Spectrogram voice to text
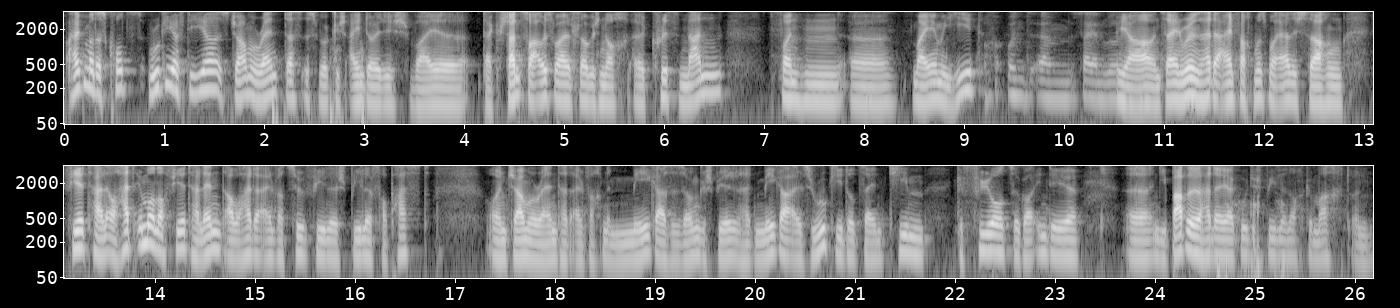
Halten wir das kurz. Rookie of the Year ist Ja Morant. Das ist wirklich eindeutig, weil da stand zur Auswahl, glaube ich, noch äh, Chris Nunn von den äh, Miami Heat. Und ähm, Zion Williams. Ja, und Zion Williams hatte einfach, muss man ehrlich sagen, viel Talent, hat immer noch viel Talent, aber hatte einfach zu viele Spiele verpasst. Und Ja Morant hat einfach eine mega Saison gespielt und hat mega als Rookie dort sein Team geführt, sogar in die, äh, in die Bubble hat er ja gute Spiele noch gemacht. Und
